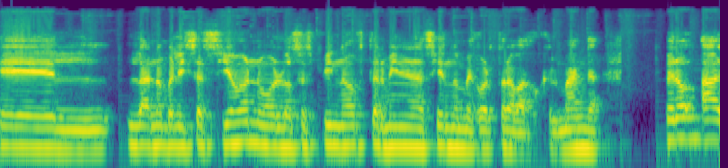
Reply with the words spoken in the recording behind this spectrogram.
la novelización o los spin-offs terminen haciendo mejor trabajo que el manga. Pero a,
